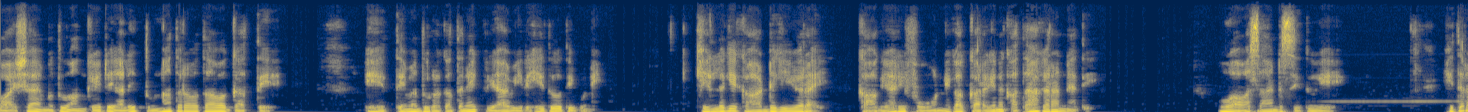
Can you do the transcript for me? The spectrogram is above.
ආශා ඇමතු අංකයට යළිත් තුන් හතර වතාවක් ගත්තේ. ඒත් එම දුරකථනයේ ක්‍රියා විරහිතව තිබුණේ. කෙල්ලගේ කාඩ් එක ඉවරයි. කාගේ හරි ෆෝන් එකක් අරගෙන කතා කරන්න ඇති. ඌ අවසානට සිතුවේ. හිතට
